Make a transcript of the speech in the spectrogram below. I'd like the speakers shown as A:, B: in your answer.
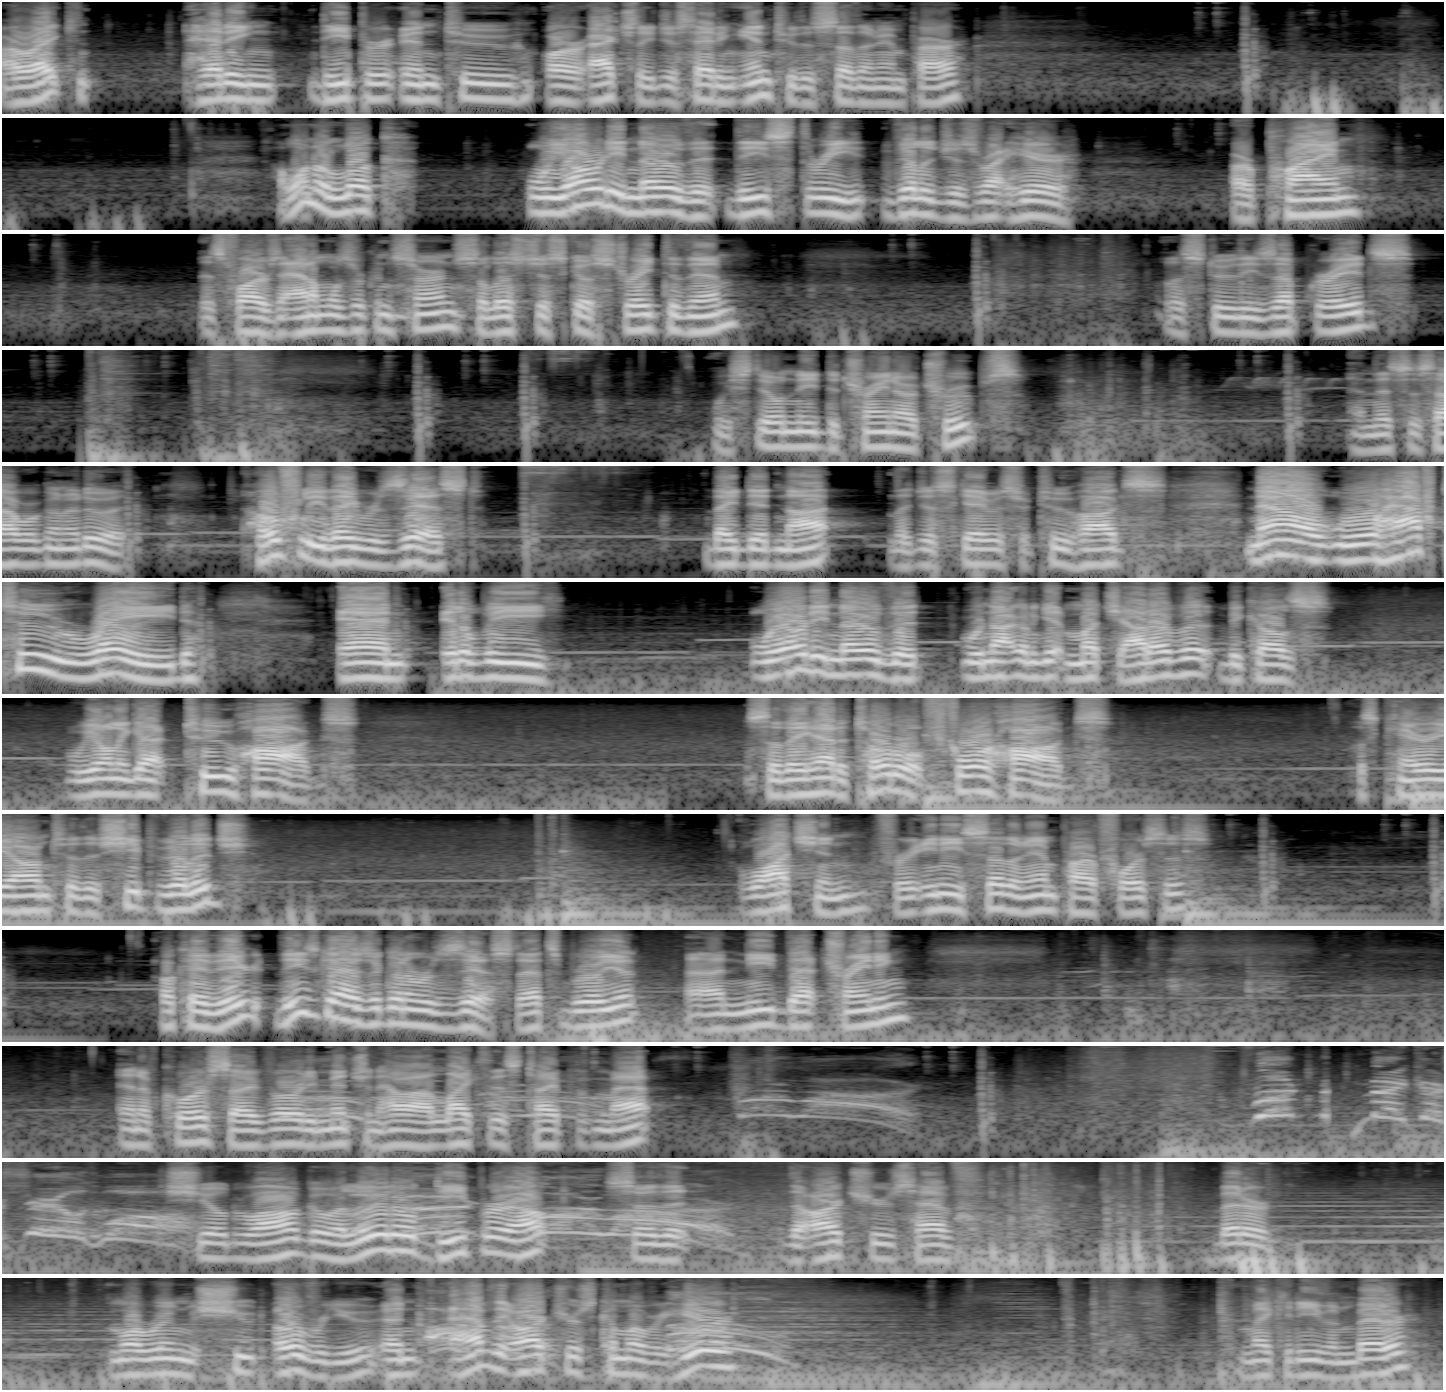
A: All right, heading deeper into, or actually just heading into the Southern Empire. I want to look. We already know that these three villages right here are prime as far as animals are concerned. So let's just go straight to them. Let's do these upgrades. We still need to train our troops. And this is how we're going to do it. Hopefully they resist. They did not. They just gave us our two hogs. Now we'll have to raid and it'll be we already know that we're not going to get much out of it because we only got two hogs. So they had a total of four hogs. Let's carry on to the sheep village. Watching for any Southern Empire forces. Okay, these guys are going to resist. That's brilliant. I need that training. And of course, I've already mentioned how I like this type of map.
B: shield wall.
A: Shield wall. Go a little deeper out so that the archers have better, more room to shoot over you. And have the archers come over here. Make it even better.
